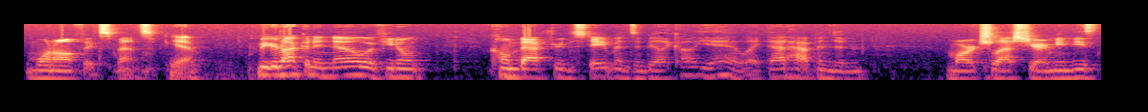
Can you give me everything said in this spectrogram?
one off expense. Yeah. But you're not going to know if you don't comb back through the statements and be like, oh, yeah, like that happened in March last year. I mean, these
